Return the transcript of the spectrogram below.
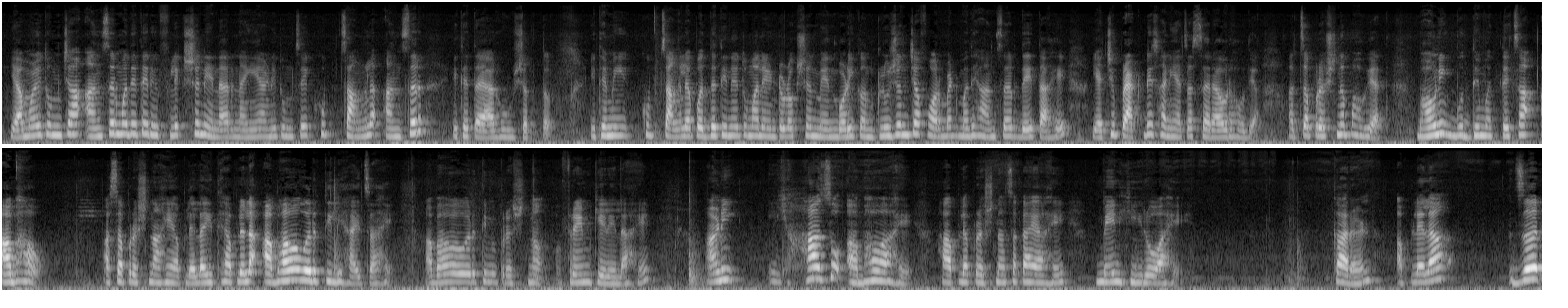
यामुळे तुमच्या आन्सरमध्ये ते रिफ्लेक्शन येणार नाही आणि तुमचं एक खूप चांगलं आन्सर इथे तयार होऊ शकतं. इथे मी खूप चांगल्या पद्धतीने तुम्हाला इंट्रोडक्शन मेन बॉडी कन्क्लुजनच्या फॉर्मॅटमध्ये आन्सर देत आहे. याची प्रॅक्टिस आणि याचा सराव राहू द्या. आजचा प्रश्न पाहूयात. भावनिक बुद्धिमत्तेचा अभाव असा प्रश्न आहे आपल्याला. इथे आपल्याला अभावावरती लिहायचा आहे. अभावावरती मी प्रश्न फ्रेम केलेला आहे. आणि हा जो अभाव आहे हा आपल्या प्रश्नाचा काय आहे? मेन हिरो आहे. कारण आपल्याला जर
